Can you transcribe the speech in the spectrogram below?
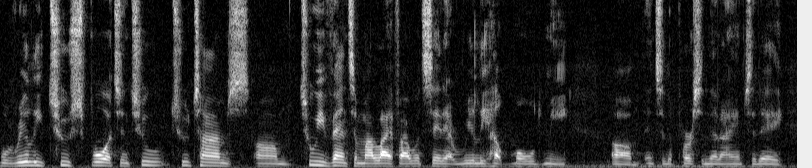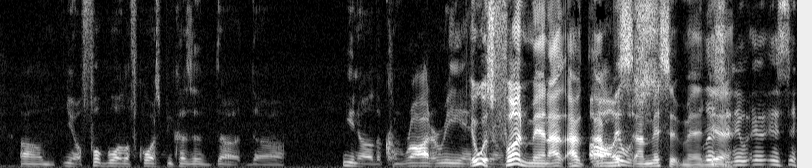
were really two sports and two two times um, two events in my life. I would say that really helped mold me um, into the person that I am today. Um, you know, football, of course, because of the the you know the camaraderie. And, It was you know, fun, man. I I, Oh, I miss was- I miss it, man. Listen, yeah. it, it- it's you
